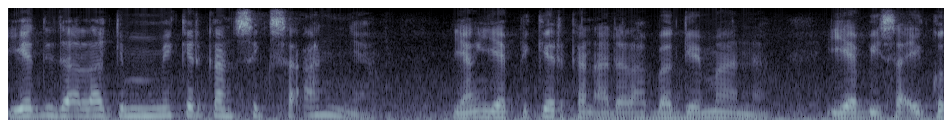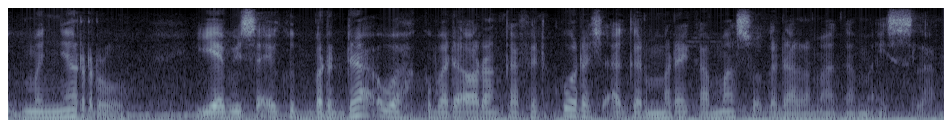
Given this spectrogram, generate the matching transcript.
ia tidak lagi memikirkan siksaannya. Yang ia pikirkan adalah bagaimana ia bisa ikut menyeru, ia bisa ikut berdakwah kepada orang kafir Quraisy agar mereka masuk ke dalam agama Islam.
